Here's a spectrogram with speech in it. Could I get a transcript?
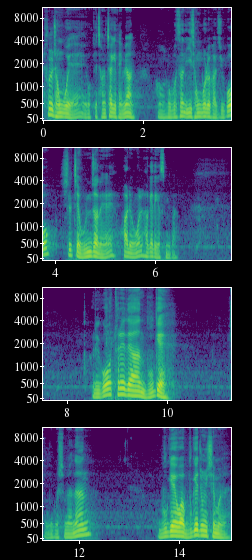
툴 정보에 이렇게 장착이 되면 어, 로봇은 이 정보를 가지고 실제 운전에 활용을 하게 되겠습니다. 그리고 툴에 대한 무게 여기 보시면은 무게와 무게 중심을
